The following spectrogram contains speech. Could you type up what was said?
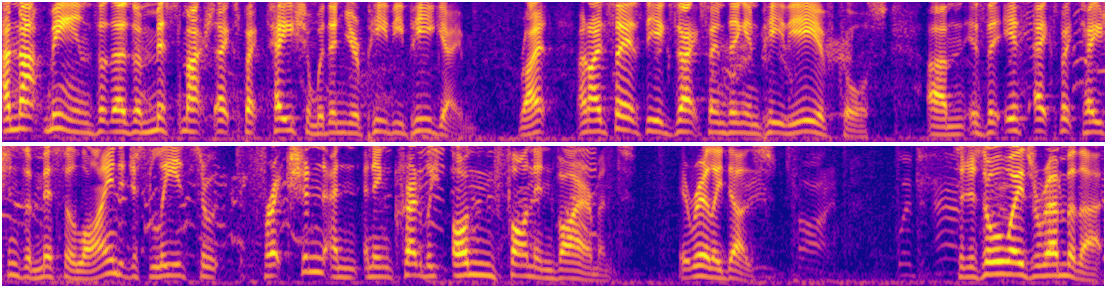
And that means that there's a mismatched expectation within your PvP game, right? And I'd say it's the exact same thing in PvE, of course. Um, is that if expectations are misaligned, it just leads to friction and an incredibly unfun environment. It really does. So just always remember that.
